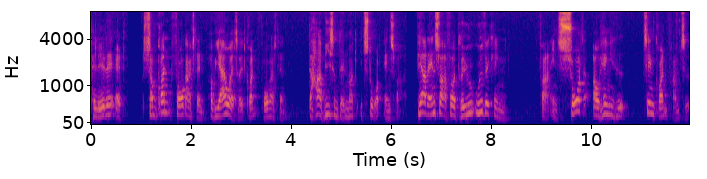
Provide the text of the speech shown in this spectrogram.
palette, at som grønt forgangsland, og vi er jo altså et grønt forgangsland, der har vi som Danmark et stort ansvar. Vi har et ansvar for at drive udviklingen fra en sort afhængighed til en grøn fremtid.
